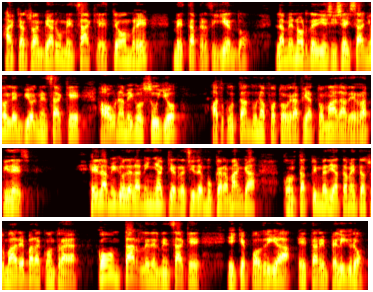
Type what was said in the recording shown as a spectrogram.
alcanzó a enviar un mensaje. Este hombre me está persiguiendo. La menor de 16 años le envió el mensaje a un amigo suyo adjuntando una fotografía tomada de rapidez. El amigo de la niña, quien reside en Bucaramanga, contactó inmediatamente a su madre para contarle del mensaje y que podría estar en peligro.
